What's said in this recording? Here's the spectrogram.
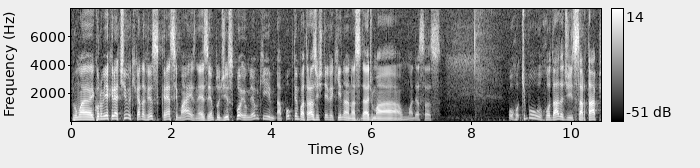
para uma economia criativa que cada vez cresce mais, né? Exemplo disso, pô, eu me lembro que há pouco tempo atrás a gente teve aqui na, na cidade uma, uma dessas pô, tipo rodada de startup,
